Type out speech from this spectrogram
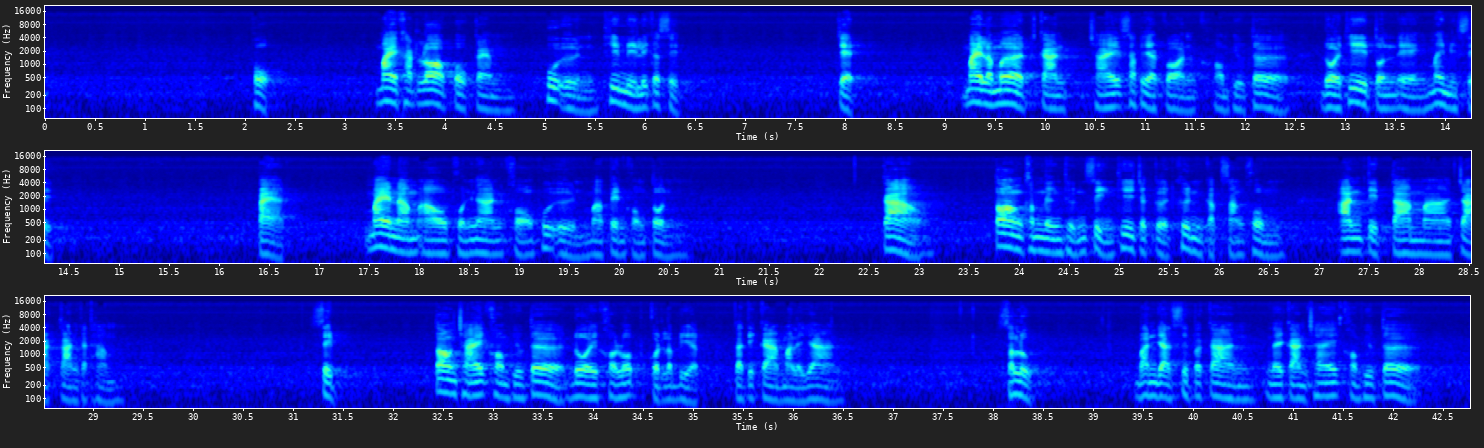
6. ไม่คัดลอกโปรแกรม ผู้อื่นที่มีลิขสิทธิ์ 7. ไม่ละเมิดการใช้ทรัพยากรคอมพิวเตอร์ โดยที่ตนเองไม่มีสิทธิ์ 8. ไม่นำเอาผลงานของผู้อื่นมาเป็นของตน 9. ต้องคำนึงถึงสิ่งที่จะเกิดขึ้นกับสังคม อันติดตามมาจากการกระทำ 10. ต้องใช้คอมพิวเตอร์โดยเคารพกฎระเบียบกติกามารยาทสรุป บัญญัติสิบประการในการใช้คอมพิวเตอร์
